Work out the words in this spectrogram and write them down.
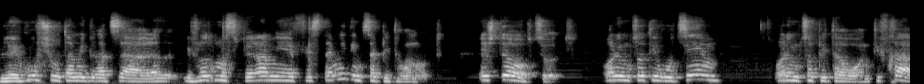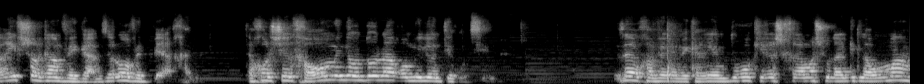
לגוף שהוא תמיד רצה, לבנות מספרה מאפס, תמיד ימצא פתרונות. יש שתי אופציות, או למצוא תירוצים, או למצוא פתרון. תבחר, אי אפשר גם וגם, זה לא עובד ביחד. אתה יכול שיהיה לך או מיליון דולר או מיליון תירוצים. זהו חברים יקרים, דרוקר, יש לך משהו להגיד לאומה?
